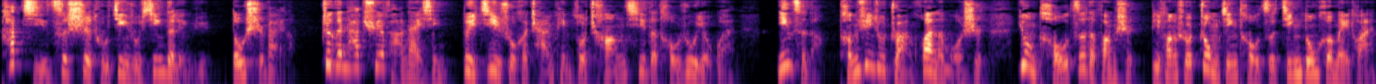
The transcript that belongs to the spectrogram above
他几次试图进入新的领域都失败了。这跟他缺乏耐心，对技术和产品做长期的投入有关。因此呢，腾讯就转换了模式，用投资的方式，比方说重金投资京东和美团，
